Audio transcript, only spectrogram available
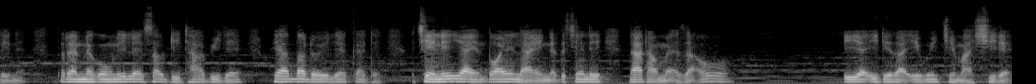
လေးနဲ့တရဏဂုံလေးလည်းစောက်တည်ထားပြီးတယ်ဘုရားတတ်တော်ကြီးလည်းကတ်တယ်အချိန်လေးရရင်သွားရင်လာရင်နဲ့တချင်းလေးနားထောင်မဲ့အစား အိုးဤရဤဒေသဤဝင်းကျင်မှာရှိတဲ့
